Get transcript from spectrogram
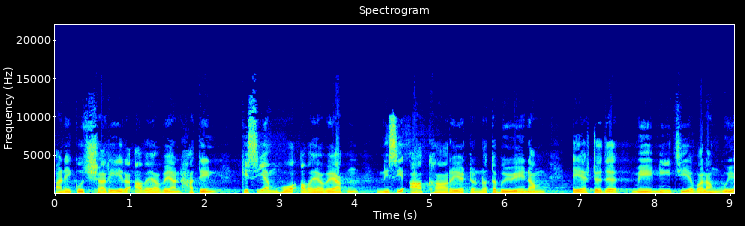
අනෙකුත් ශරීර අවයවයන් හතෙන් කිසියම් හෝ අවයවයක් නිසි ආකාරයට නොතබුවේ නම් එයටද මේ නීතිය වලංගුය.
